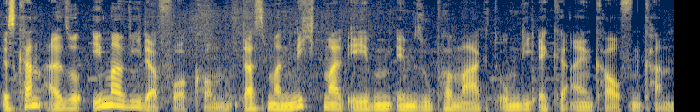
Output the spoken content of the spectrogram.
Es kann also immer wieder vorkommen, dass man nicht mal eben im Supermarkt um die Ecke einkaufen kann.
